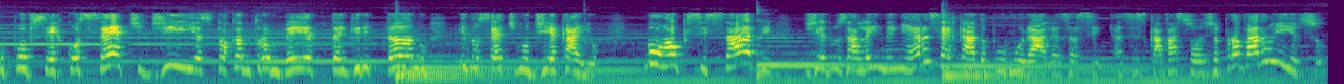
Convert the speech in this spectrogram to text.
O povo cercou sete dias, tocando trombeta e gritando, e no sétimo dia caiu. Bom, ao que se sabe, Jerusalém nem era cercada por muralhas assim. As escavações já provaram isso.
